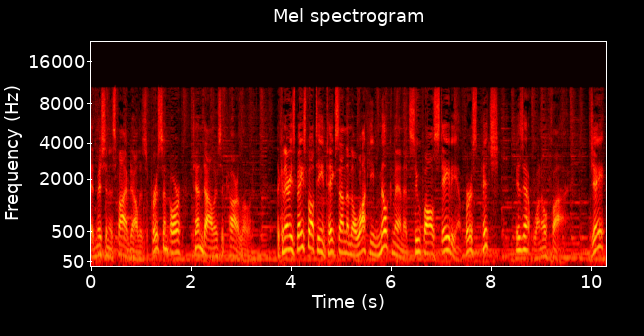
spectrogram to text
Admission is $5 a person or $10 a carload. The Canaries baseball team takes on the Milwaukee Milkmen at Sioux Falls Stadium. First pitch is at 105. Jay?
